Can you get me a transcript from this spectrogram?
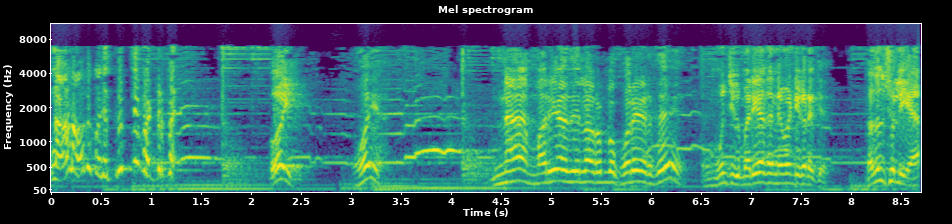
நானும் வந்து கொஞ்சம் திருப்தி பட்டிருப்பேன் ஓய். ஓய என்ன மரியாதை எல்லாம் ரொம்ப குறையுறது? மூஞ்சிக்கு மரியாதை என்ன வேண்டி கிடக்கு? பதில் சொல்லியா?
